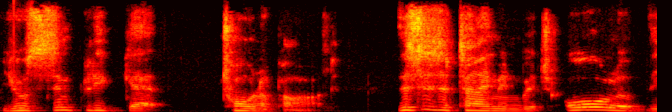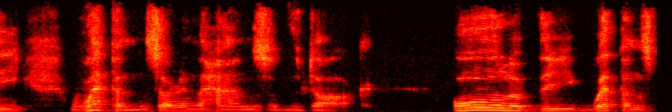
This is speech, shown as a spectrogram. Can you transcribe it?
you'll simply get torn apart. This is a time in which all of the weapons are in the hands of the dark. All of the weapons,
